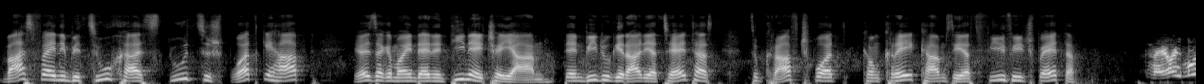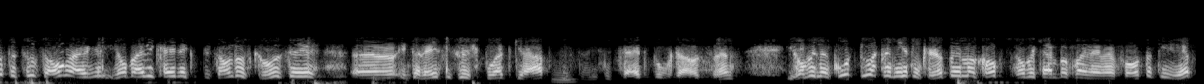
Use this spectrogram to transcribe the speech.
Was für einen Bezug hast du zu Sport gehabt? Ja, ich sage mal in deinen Teenagerjahren. Denn wie du gerade erzählt hast, zum Kraftsport konkret kam es erst viel, viel später. Naja, ich muss dazu sagen, ich habe eigentlich keine besonders große äh, Interesse für Sport gehabt mhm. bis zu diesem Zeitpunkt aus. Ne? Ich habe einen gut durchtrainierten Körper immer gehabt, das habe ich einfach von meinem Vater geerbt,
